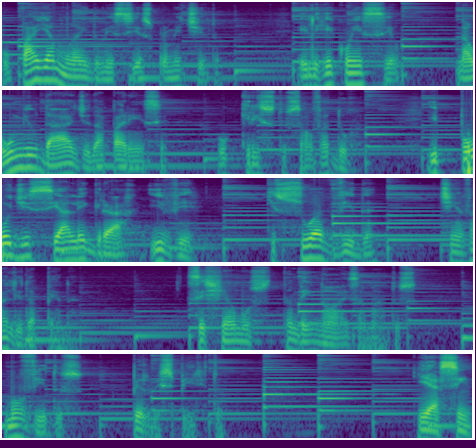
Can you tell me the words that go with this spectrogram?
o pai e a mãe do Messias prometido. Ele reconheceu, na humildade da aparência, o Cristo Salvador e pôde se alegrar e ver que sua vida tinha valido a pena. Sejamos também nós, amados, movidos pelo Espírito. E é assim,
